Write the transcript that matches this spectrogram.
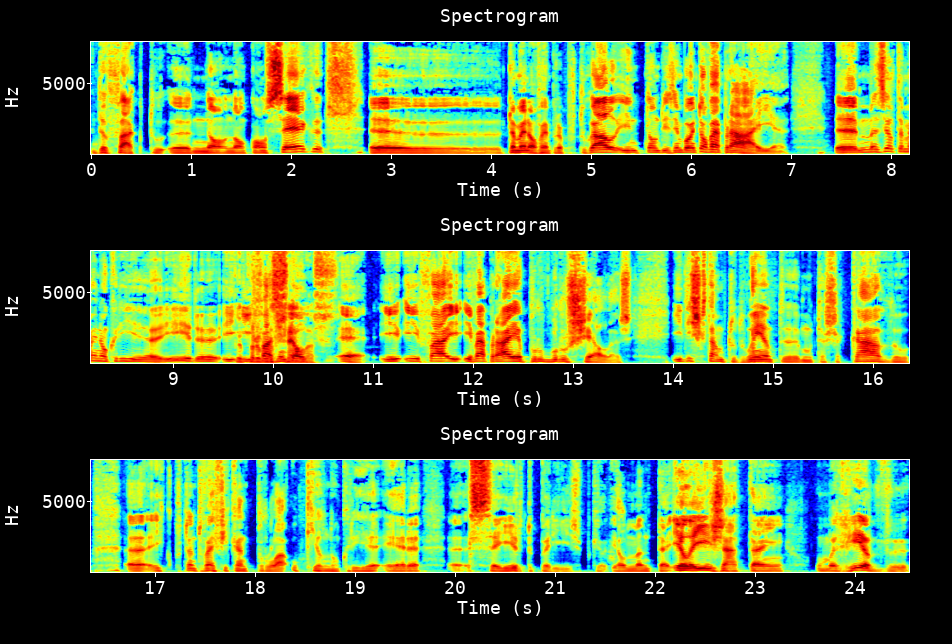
de facto eh, não, não consegue, uh, também não vem para Portugal, e então dizem, bom, então vai para a Haia. Uh, mas ele também não queria ir e, e faz então. É, e, e, fa, e, vai para a Haia por Bruxelas. E diz que está muito doente, muito achacado, e que, portanto, vai ficando por lá. O que ele não queria era sair de Paris, porque ele, mantém, ele aí já tem uma rede,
